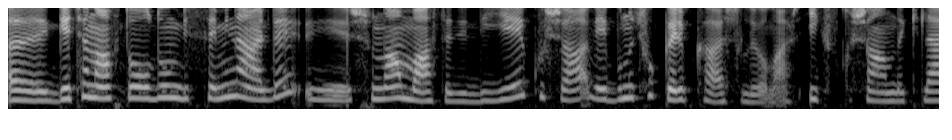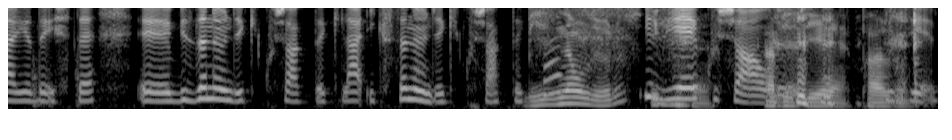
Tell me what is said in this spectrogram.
e, geçen hafta olduğum bir seminerde e, şundan bahsedildi. Y kuşağı ve bunu çok garip karşılıyorlar. X kuşağındakiler ya da işte e, bizden önceki kuşaktakiler, X'ten önceki kuşaktakiler. Biz ne oluyoruz? Biz X Y mi? kuşağı Ha oluyoruz. biz Y pardon. Biz Y.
